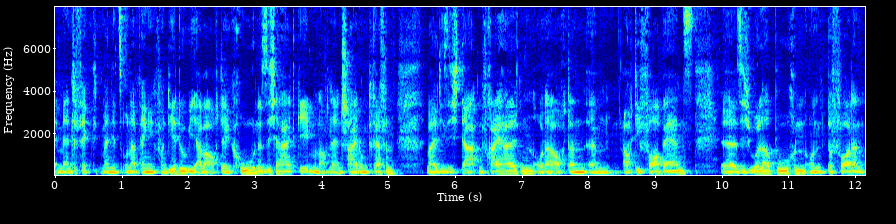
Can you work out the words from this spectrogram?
im Endeffekt, ich meine jetzt unabhängig von dir, Dubi, aber auch der Crew eine Sicherheit geben und auch eine Entscheidung treffen, weil die sich Daten frei halten oder auch dann ähm, auch die Vorbands äh, sich Urlaub buchen und bevor dann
